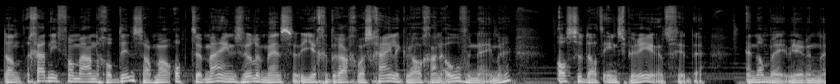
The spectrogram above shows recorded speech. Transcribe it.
dan gaat het niet van maandag op dinsdag. Maar op termijn zullen mensen je gedrag waarschijnlijk wel gaan overnemen als ze dat inspirerend vinden. En dan ben je weer een uh,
